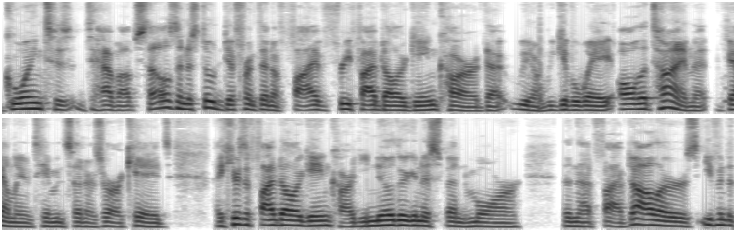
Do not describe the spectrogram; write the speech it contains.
going to, to have upsells and it's no different than a five free five dollar game card that you know we give away all the time at family entertainment centers or arcades. Like here's a five dollar game card. You know they're going to spend more than that five dollars. Even a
